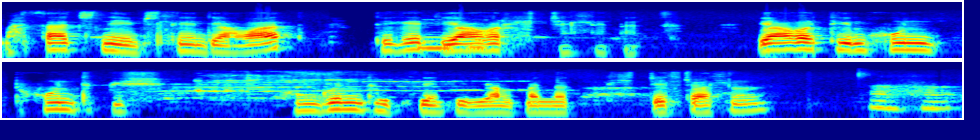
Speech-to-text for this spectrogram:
массажны имчилгээнд яваад тэгээд йогоор хичээлээд үз. Йога тийм хүнд хүнд биш хөнгөн төрлийн тийм йоганууд хичээлж болно. Аха.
